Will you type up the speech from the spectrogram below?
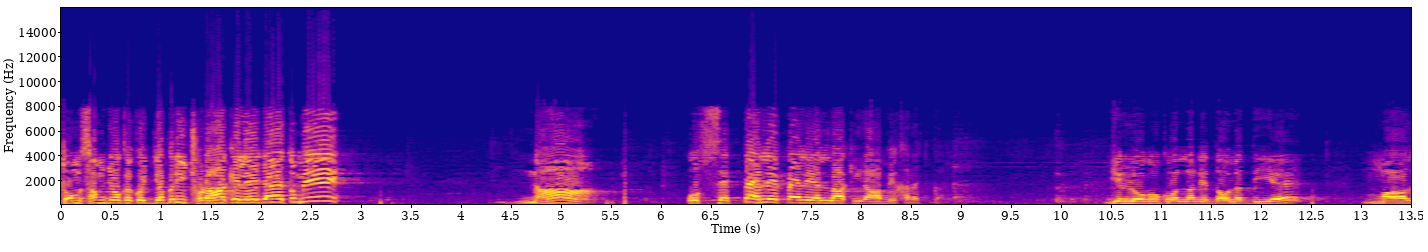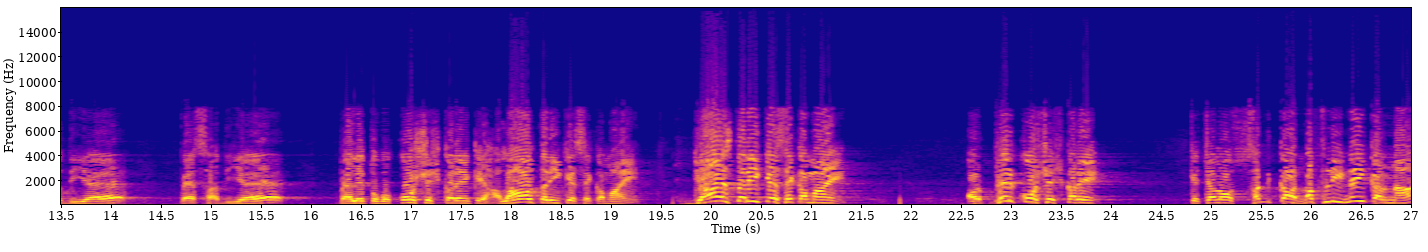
تم سمجھو کہ کوئی جبری چھڑا کے لے جائے تمہیں؟ نہ۔ اس سے پہلے پہلے اللہ کی راہ میں خرچ کر۔ جن لوگوں کو اللہ نے دولت دی ہے، مال دیا ہے، پیسہ دیا ہے، پہلے تو وہ کوشش کریں کہ حلال طریقے سے کمائیں۔ جائز طریقے سے کمائیں اور پھر کوشش کریں کہ چلو صدقہ نفلی نہیں کرنا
